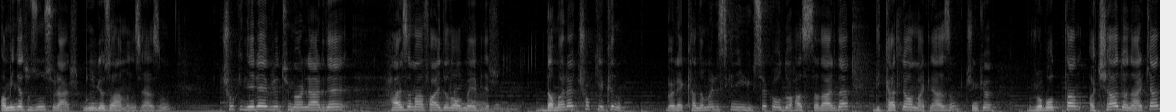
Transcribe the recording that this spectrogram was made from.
ameliyat uzun sürer. Bunu göze almanız lazım. Çok ileri evre tümörlerde her zaman faydalı olmayabilir. Damara çok yakın böyle kanama riskinin yüksek olduğu hastalarda dikkatli olmak lazım. Çünkü robottan açığa dönerken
